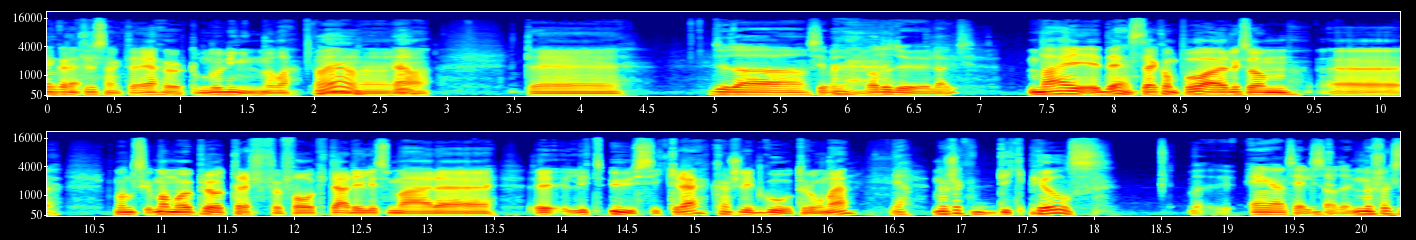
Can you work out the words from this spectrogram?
Tenker det. interessant. Jeg har hørt om noe lignende, da. Ja. Men, eh, ja. Det Du da, Simon? Hva hadde du lagd? Nei, det eneste jeg kom på, var liksom eh, man, skal, man må jo prøve å treffe folk der de liksom er eh, litt usikre, kanskje litt godtroende. Ja. Noen slags dick pills. En gang til, sa du. Noen slags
